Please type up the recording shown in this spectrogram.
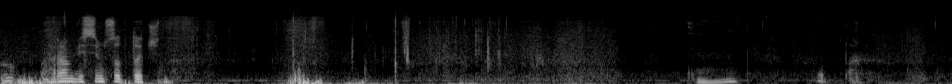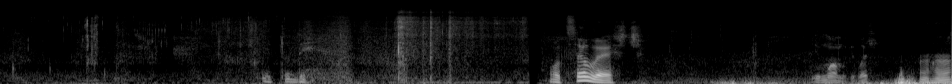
Ну, Грам 800 точно. Так. Опа. І туди. Оце лещ. І мамки, бачиш? Ага.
